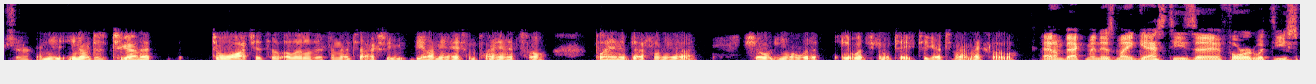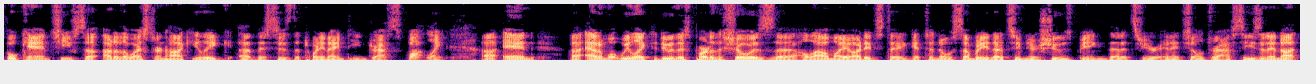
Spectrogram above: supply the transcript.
Sure. and you you know just to kind of to watch it's a, a little different than to actually be on the ice and playing it. So playing it definitely uh, showed you know what it, what's going to take to get to that next level. Adam Beckman is my guest. He's uh, forward with the Spokane Chiefs uh, out of the Western Hockey League. Uh, this is the 2019 Draft Spotlight. Uh, and uh, Adam, what we like to do in this part of the show is uh, allow my audience to get to know somebody that's in your shoes, being that it's your NHL draft season, and not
